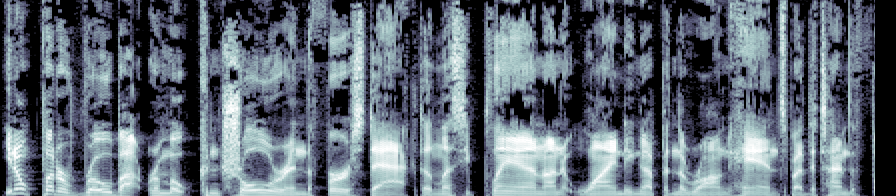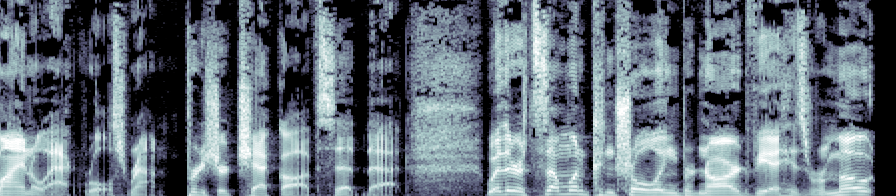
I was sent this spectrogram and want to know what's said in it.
You don't put a robot remote controller in the first act unless you plan on it winding up in the wrong hands by the time the final act rolls around. Pretty sure Chekhov said that. Whether it's someone controlling Bernard via his remote,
